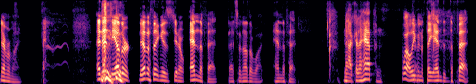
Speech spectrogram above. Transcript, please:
Never mind. and then the other the other thing is you know end the Fed. That's another one. End the Fed. Not going to happen. Well, even if they ended the Fed,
